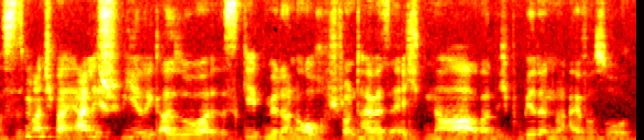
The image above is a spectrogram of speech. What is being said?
Das ist manchmal ehrlich schwierig. Also es geht mir dann auch schon teilweise echt nah, aber ich probiere dann einfach so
